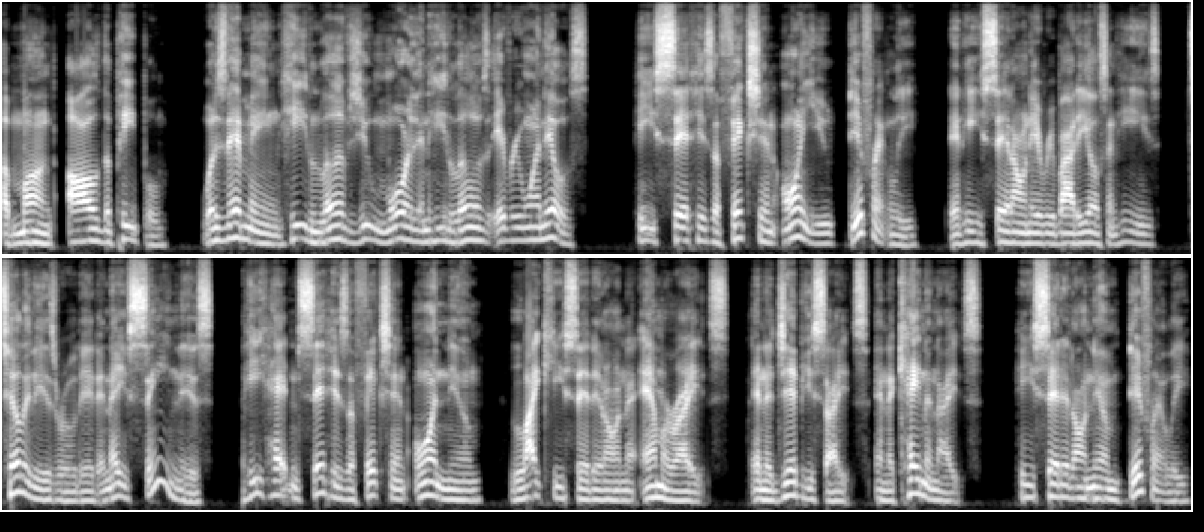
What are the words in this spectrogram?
among all the people, what does that mean? He loves you more than he loves everyone else. He set his affection on you differently than he set on everybody else. And he's telling Israel that, and they've seen this. He hadn't set his affection on them like he set it on the Amorites and the Jebusites and the Canaanites. He set it on them differently,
